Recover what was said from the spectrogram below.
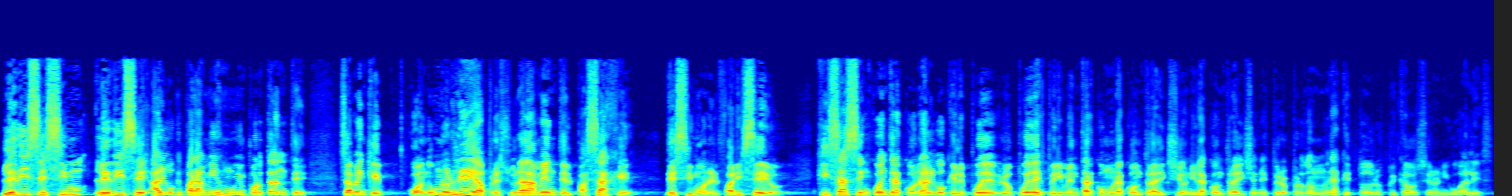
Le dice, le dice algo que para mí es muy importante. Saben que cuando uno lee apresuradamente el pasaje de Simón el fariseo, quizás se encuentra con algo que le puede, lo puede experimentar como una contradicción. Y la contradicción es, pero perdón, ¿no era que todos los pecados eran iguales?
